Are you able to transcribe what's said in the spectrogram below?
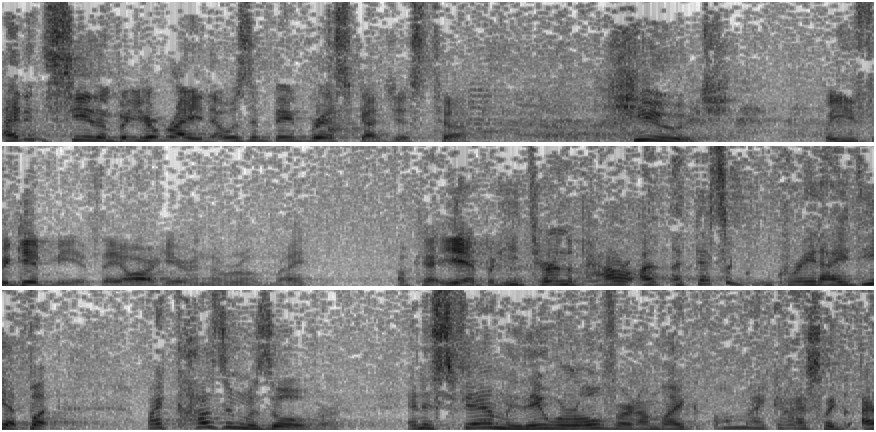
I didn't see them, but you're right. That was a big risk I just took. Huge. But you forgive me if they are here in the room, right? Okay, yeah, but he turned the power. I, like, that's a great idea. But my cousin was over, and his family, they were over, and I'm like, oh my gosh, like I,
